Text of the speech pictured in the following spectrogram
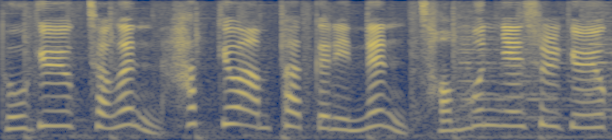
도교육청은 학교 안팎을 잇는 전문예술교육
